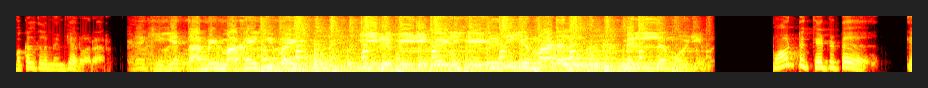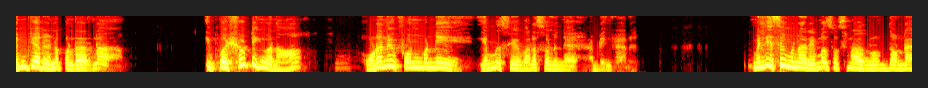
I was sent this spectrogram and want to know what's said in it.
மக்கள் தலைமை எம்ஜிஆர் வராரு. அழகிய தமிழ் மகள் இவள் இரு விழிகளில் எழுதிய மடல். மெல்ல மொழி பாட்டு கேட்டுட்டு எம்ஜிஆர் என்ன பண்ணுறாருன்னா இப்போ ஷூட்டிங் வேணாம் உடனே ஃபோன் பண்ணி எம்எஸ்சி வர சொல்லுங்க அப்படிங்கிறாரு. மெல்லிசை மன்னர் எம்எஸ் விஸ்வநாதன் வந்தோடனே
